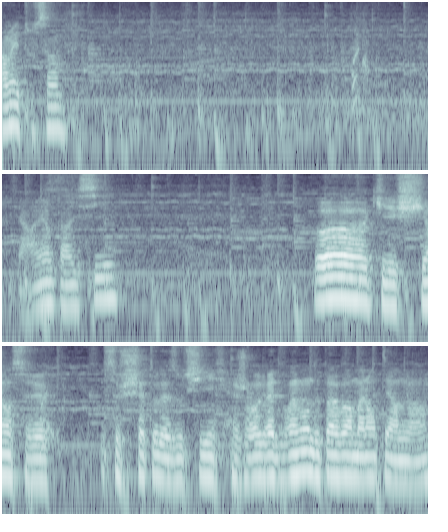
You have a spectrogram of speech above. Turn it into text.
Tout ça. Y a rien par ici. Oh, qu'il est chiant ce, ce château d'Azuchi. Je regrette vraiment de pas avoir ma lanterne là. hein.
